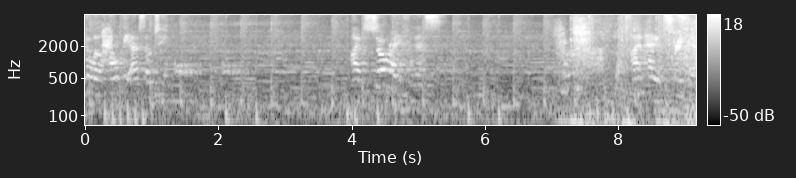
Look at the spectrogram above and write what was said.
it will help the Exo team. I'm so ready for this. I'm headed straight there.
